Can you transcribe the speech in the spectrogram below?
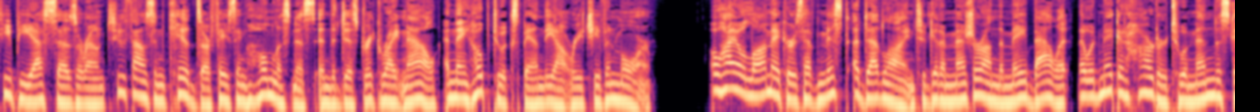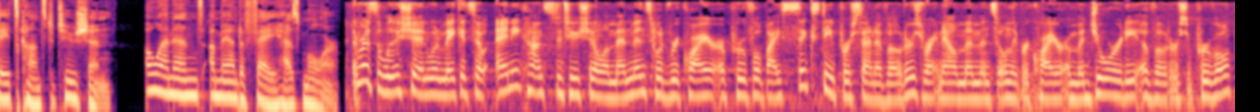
TPS says around 2,000 kids are facing homelessness in the district right now, and they hope to expand the outreach even more. Ohio lawmakers have missed a deadline to get a measure on the May ballot that would make it harder to amend the state's constitution. ONN's Amanda Fay has more. The resolution would make it so any constitutional amendments would require approval by 60% of voters. Right now, amendments only require a majority of voters' approval.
